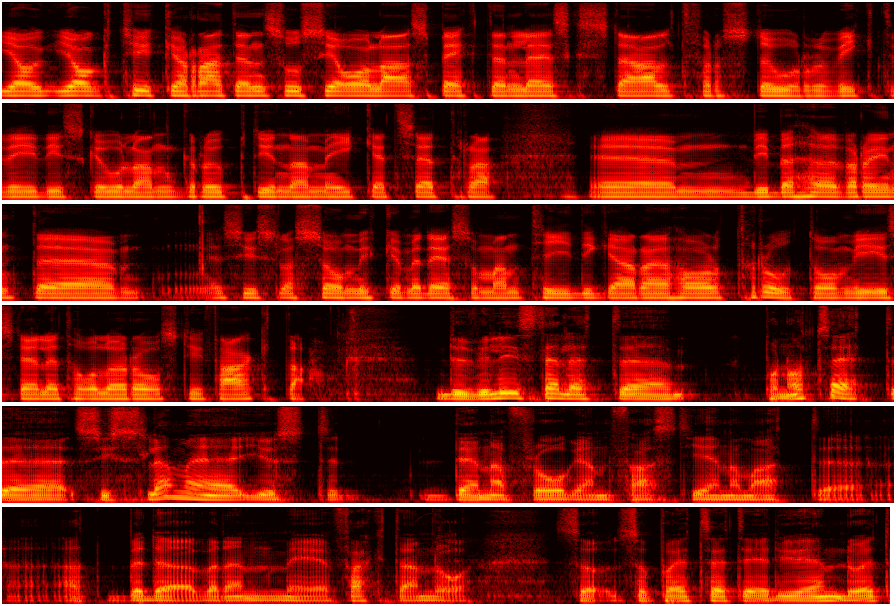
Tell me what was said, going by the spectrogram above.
jag, jag tycker att den sociala aspekten läggs allt för stor vikt vid i skolan, gruppdynamik etc. Eh, Vi behöver inte eh, syssla så mycket med det som man tidigare har trott om vi istället håller oss till fakta. Du vill istället eh, på något sätt eh, syssla med just denna frågan fast genom att, eh, att bedöva den med faktan då. Så, så på ett sätt är det ju ändå ett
